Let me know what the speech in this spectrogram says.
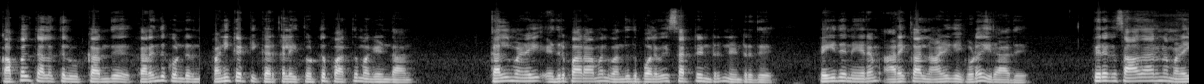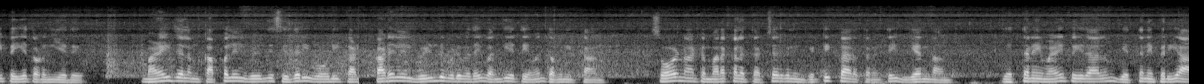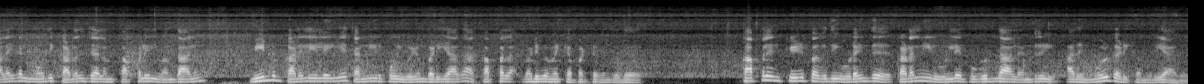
கப்பல் தளத்தில் உட்கார்ந்து கரைந்து கொண்டிருந்த பனிக்கட்டி கற்களை தொட்டு பார்த்து மகிழ்ந்தான். கல்மழை எதிர்பாராமல் வந்தது போலவே சட்டென்று நின்றது. பெய்த நேரம் அரைக்கால் நாழிகை கூட இராது. பிறகு சாதாரண மழை பெய்ய தொடங்கியது. மழை ஜலம் கப்பலில் விழுந்து சிதறி ஓடி கடலில் விழுந்து விடுவதை வந்தியத்தேவன் கவனித்தான். சோழ நாட்டு மரக்கல தச்சர்களின் கெட்டிக்காரத்தனத்தை உயர்ந்தான். எத்தனை மழை பெய்தாலும் எத்தனை பெரிய அலைகள் மோதி கடல் ஜலம் கப்பலில் வந்தாலும் மீண்டும் கடலிலேயே தண்ணீர் போய் விழும்படியாக அக்கப்பல் வடிவமைக்கப்பட்டிருந்தது. கப்பலின் கீழ்ப்பகுதி உடைந்து கடல் நீர் உள்ளே புகுந்தால் அன்றி அதை மூழ்கடிக்க முடியாது.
